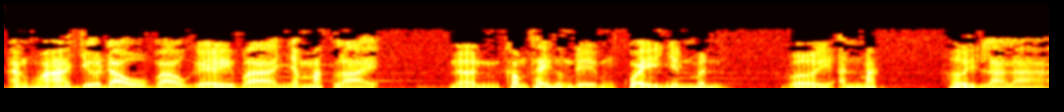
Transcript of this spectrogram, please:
An Hóa dựa đầu vào ghế và nhắm mắt lại, nên không thấy Hương Điểm quay nhìn mình với ánh mắt hơi là lạ.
